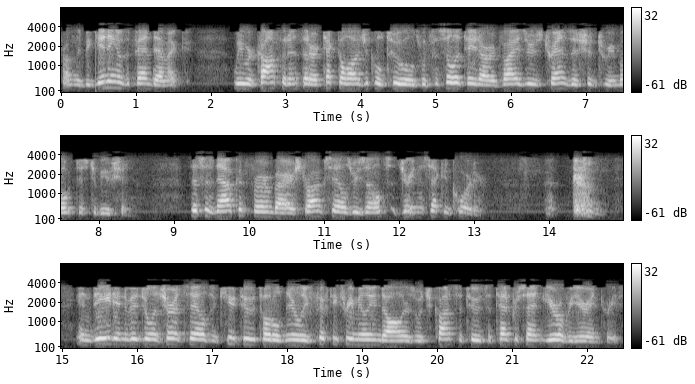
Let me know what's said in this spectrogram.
From the beginning of the pandemic, we were confident that our technological tools would facilitate our advisors' transition to remote distribution. This is now confirmed by our strong sales results during the second quarter. Indeed, individual insurance sales in Q2 totaled nearly $53 million, which constitutes a 10% year-over-year increase.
